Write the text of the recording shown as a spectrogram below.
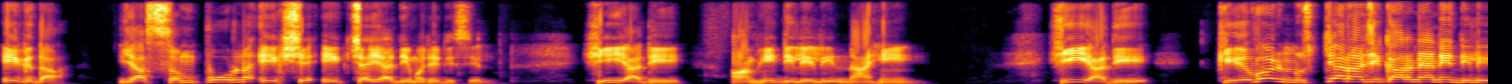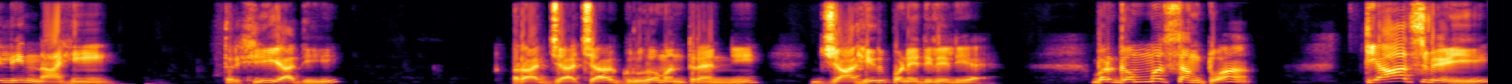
एकदा या संपूर्ण एकशे एकच्या यादीमध्ये दिसेल. ही यादी आम्ही दिलेली नाही. ही यादी केवळ नुसत्या राजकारण्याने दिलेली नाही. तर ही यादी राज्याच्या गृहमंत्र्यांनी जाहीरपणे दिलेली आहे. बरं गंमत सांगतो हा. त्याच वेळी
